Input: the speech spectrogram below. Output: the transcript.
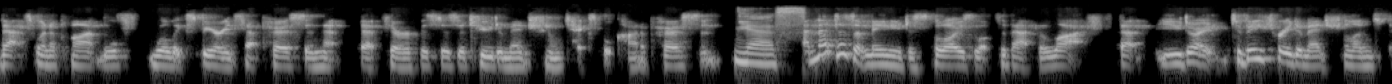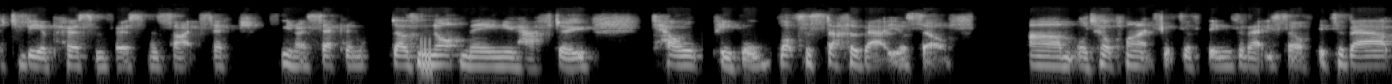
that's when a client will will experience that person, that that therapist as a two-dimensional textbook kind of person. Yes. And that doesn't mean you disclose lots about your life. That you don't to be three-dimensional and to be a person first and psych you know, second does not mean you have to tell people lots of stuff about yourself. Um, or tell clients lots of things about yourself. It's about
